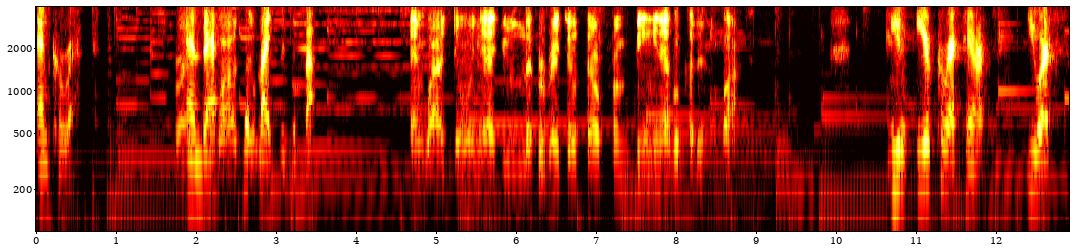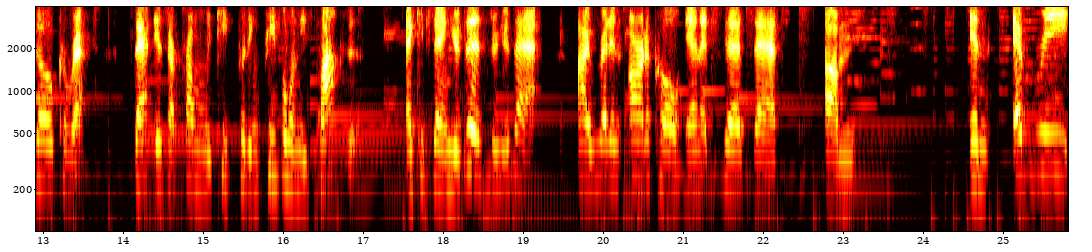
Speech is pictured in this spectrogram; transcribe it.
and correct. Right. And that's what doing, life is about. And while doing that, you liberate yourself from being ever put in a box. You, you're correct, Tara. You are so correct. That is our problem. We keep putting people in these boxes and keep saying you're this or you're that. I read an article and it said that um, in every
